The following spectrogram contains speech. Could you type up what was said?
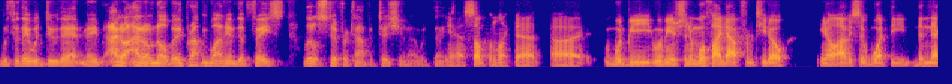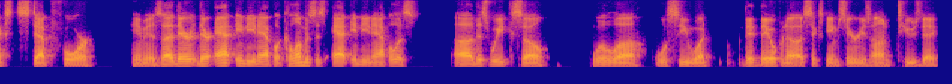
if they would do that, maybe I don't. I don't know, but they probably want him to face a little stiffer competition. I would think. Yeah, something like that uh, would be would be interesting, and we'll find out from Tito you know, obviously what the the next step for him is. Uh, they're they're at Indianapolis. Columbus is at Indianapolis uh, this week, so we'll uh, we'll see what they they open a, a six game series on Tuesday,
